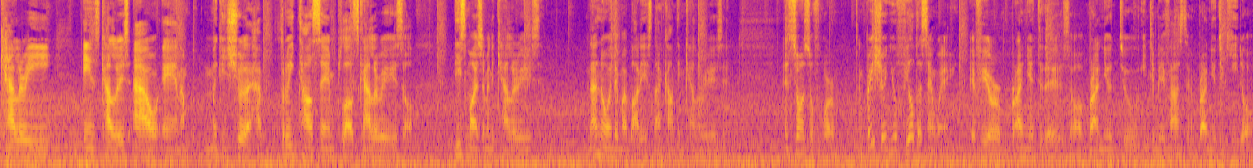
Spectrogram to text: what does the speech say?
calorie in, calories out, and I'm making sure that I have 3,000 plus calories or these much many calories, not knowing that my body is not counting calories and, and so on and so forth. I'm pretty sure you feel the same way if you're brand new to this or brand new to intermittent fasting, brand new to keto.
